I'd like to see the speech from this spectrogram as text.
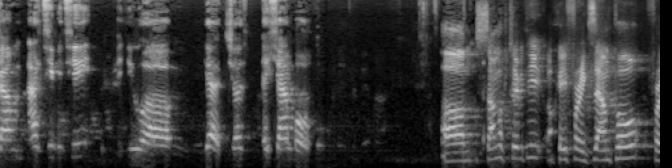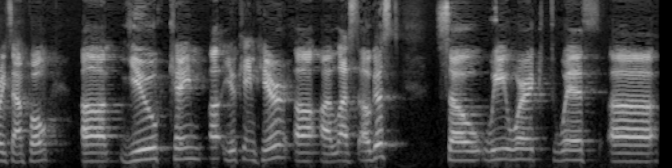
some activity. You um, yeah, just example. Um, some activity. Okay, for example, for example, uh, you came uh, you came here uh, uh, last August. So we worked with uh,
